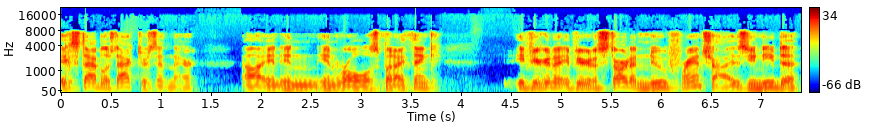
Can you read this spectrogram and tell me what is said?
established actors in there uh, in in in roles but i think if you're gonna if you're gonna start a new franchise you need to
